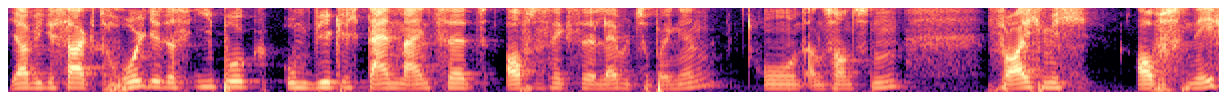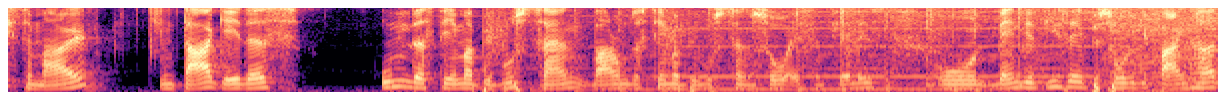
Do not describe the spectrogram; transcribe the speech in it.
ja, wie gesagt, hol dir das E-Book, um wirklich dein Mindset auf das nächste Level zu bringen. Und ansonsten freue ich mich aufs nächste Mal. Und da geht es um das Thema Bewusstsein, warum das Thema Bewusstsein so essentiell ist. Und wenn dir diese Episode gefallen hat,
